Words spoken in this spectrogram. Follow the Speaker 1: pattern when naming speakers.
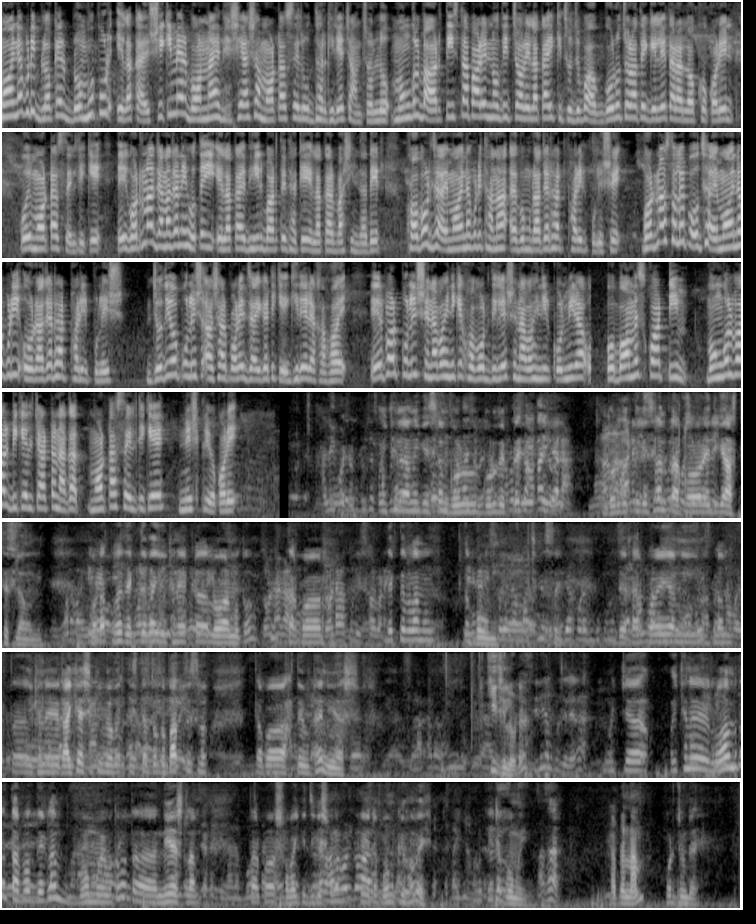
Speaker 1: ময়নাগুড়ি ব্লকের ব্রহ্মপুর এলাকায় সিকিমের বন্যায় ভেসে আসা মটা সেল উদ্ধার ঘিরে চাঞ্চল্য। মঙ্গলবার তিস্তা পাড়ের নদীর চর এলাকায় কিছু যুবক গরু চড়াতে গেলে তারা লক্ষ্য করেন ওই মটা সেলটিকে। এই ঘটনা জানাজানি হতেই এলাকায় ভিড় বাড়তে থাকে এলাকার বাসিন্দাদের। খবর যায় ময়নাগুড়ি থানা এবং রাজারহাট ফাঁড়ির পুলিশে। ঘটনাস্থলে পৌঁছায় ময়নাগুড়ি ও রাজারহাট ফাঁড়ির পুলিশ। যদিও পুলিশ আসার পরে জায়গাটিকে ঘিরে রাখা হয়। এরপর পুলিশ সেনাবাহিনীকে খবর দিলে সেনাবাহিনীর কর্মীরা ও বম স্কোয়াড টিম মঙ্গলবার বিকেল চারটা নাগাদ মর্টার সেলটিকে নিষ্ক্রিয় করে।
Speaker 2: ওইখানে আমি গেছিলাম গরু গরু দেখতে। গরু দেখতে গেছিলাম তারপর এদিকে আসতেছিলাম আমি। হঠাৎ করে দেখতে পাই ওইখানে একটা লোহার মতো। তারপর দেখতে পেলাম বোম ঠিক আছে? দেখার পরে আমি ভাবলাম তা এখানে রাখে আসি কীভাবে? তিস্তার জল তো বাড়তেছিল তারপর হাতে উঠে নিয়ে আসি।
Speaker 3: কি ছিল ওটা?
Speaker 2: ওইটা ওইখানে লোহার মতো তারপর দেখলাম বোম মতো নিয়ে আসলাম। তারপর সবাইকে জিজ্ঞেস করলাম এটা বোম কি হবে? এটা বোমই?
Speaker 3: আপনার নাম?
Speaker 2: অর্জুন রায়।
